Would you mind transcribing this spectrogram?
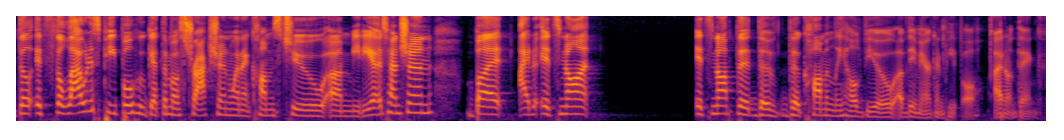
the, it's the loudest people who get the most traction when it comes to um, media attention, but I, it's not it's not the, the the commonly held view of the American people. I don't think.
